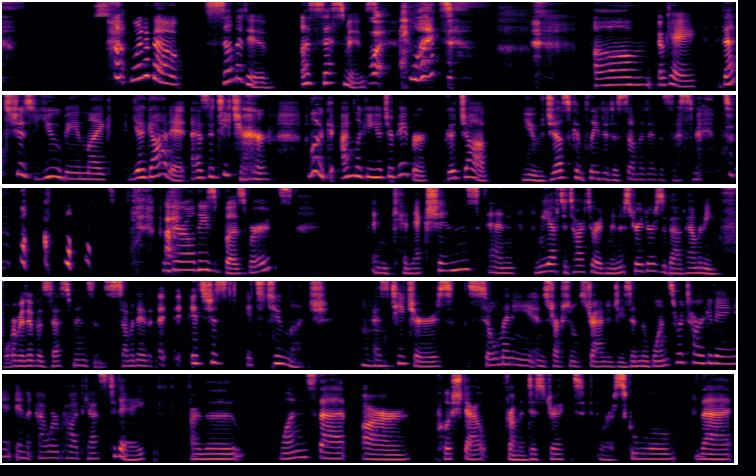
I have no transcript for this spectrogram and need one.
what about summative assessments? What? What? um. Okay, that's just you being like, you got it as a teacher. Look, I'm looking at your paper. Good job. You've just completed a summative assessment. but there are all these buzzwords and connections and we have to talk to our administrators about how many formative assessments and summative it's just it's too much mm-hmm. as teachers so many instructional strategies and the ones we're targeting in our podcast today are the ones that are pushed out from a district or a school that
